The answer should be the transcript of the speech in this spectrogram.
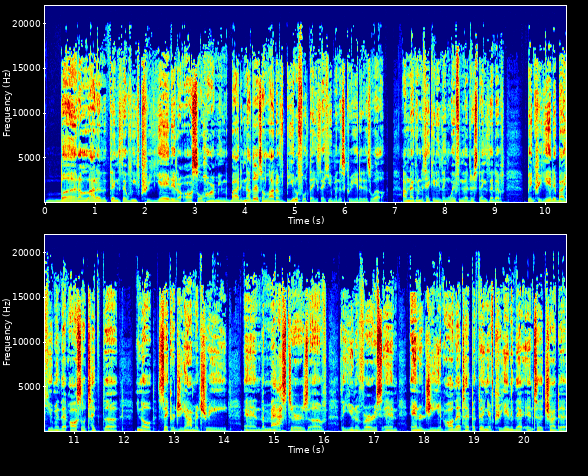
but a lot of the things that we've created are also harming the body. Now there's a lot of beautiful things that human has created as well. I'm not going to take anything away from that. There's things that have been created by human that also take the you know, sacred geometry and the masters of the universe and energy and all that type of thing have created that and to try to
